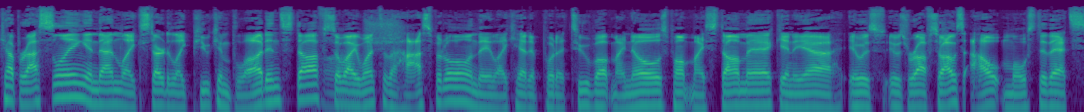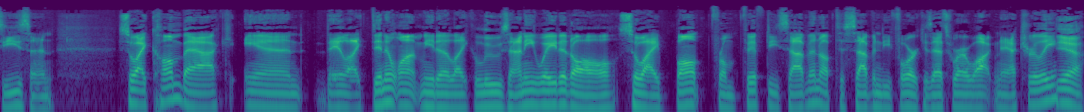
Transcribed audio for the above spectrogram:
kept wrestling and then like started like puking blood and stuff. so Oh, I went to the hospital and they like had to put a tube up my nose, pump my stomach, and yeah, it was it was rough. So I was out most of that season. So I come back and they like didn't want me to like lose any weight at all. So I bumped from 57 up to 74 because that's where I walk naturally Yeah.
